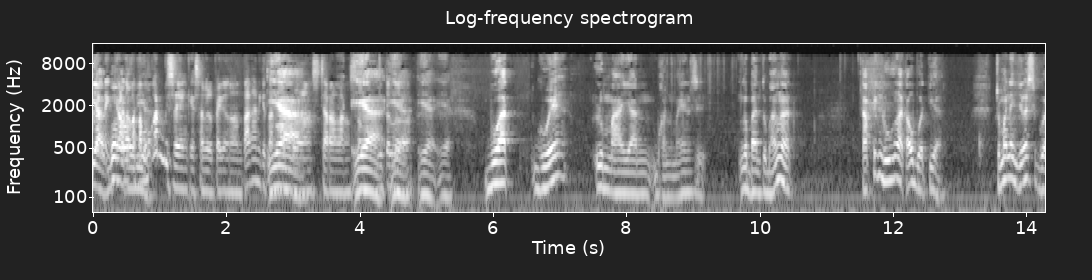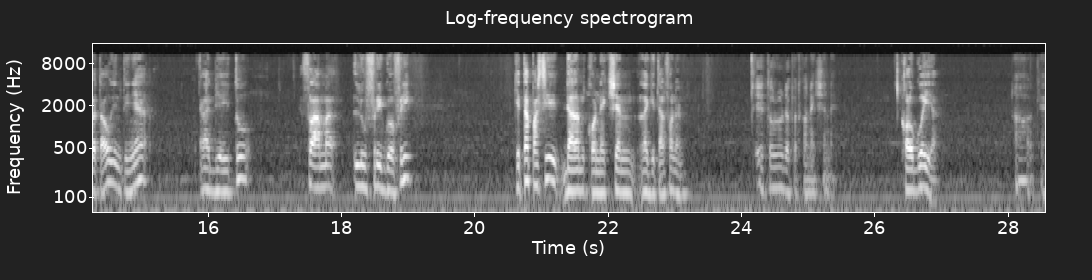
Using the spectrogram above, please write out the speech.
iya, kan gue kalau ketemu dia. kan bisa yang kayak sambil pegangan tangan kita Iya. ngobrol secara langsung iya gitu iya loh. iya iya. Buat gue lumayan bukan lumayan sih ngebantu banget. Tapi gue nggak tahu buat dia. Cuman yang jelas gue tahu intinya eh, dia itu selama lu free gue free kita pasti dalam connection lagi teleponan itu lo dapat connection ya? Kalau gue ya. Oh, oke.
